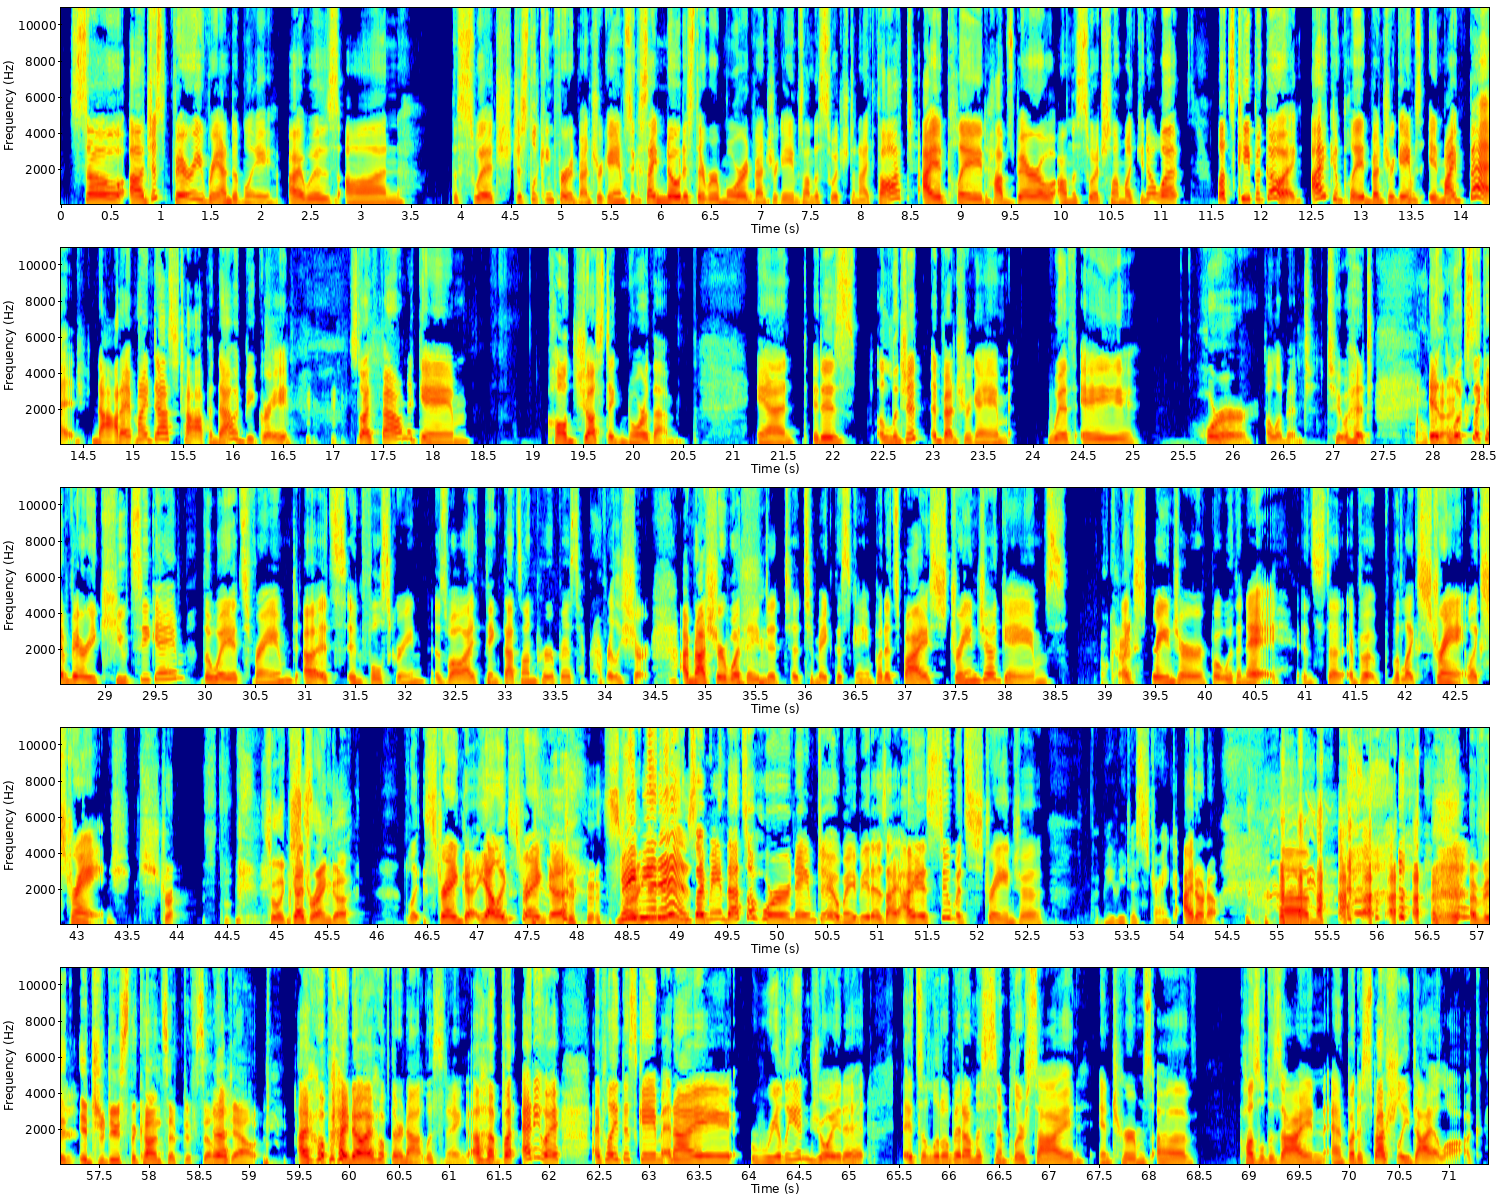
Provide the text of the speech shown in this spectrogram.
So, uh, just very randomly, I was on the Switch just looking for adventure games because I noticed there were more adventure games on the Switch than I thought. I had played Hob's Barrow on the Switch, so I'm like, you know what? Let's keep it going. I can play adventure games in my bed, not at my desktop, and that would be great. so, I found a game called Just Ignore Them, and it is a legit adventure game with a horror element to it. Okay. It looks like a very cutesy game the way it's framed. Uh, it's in full screen as well. I think that's on purpose. I'm not really sure. I'm not sure what they did to to make this game, but it's by Stranger Games, okay. like Stranger but with an A instead, but but like strange, like strange, Stra- so like guys- Stranga. like Stranga. Yeah, like Stranga. Maybe it game. is. I mean, that's a horror name too. Maybe it is. I, I assume it's Stranger, but maybe it is Stranga. I don't know. Um, I've introduced the concept of self doubt. I hope I know. I hope they're not listening. Uh, but anyway, I played this game and I really enjoyed it. It's a little bit on the simpler side in terms of puzzle design and but especially dialogue.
